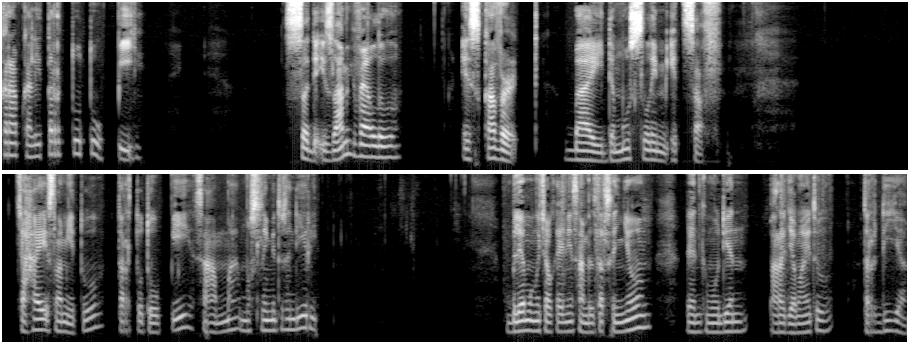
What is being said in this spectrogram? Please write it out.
kerap kali tertutupi. So the Islamic value is covered by the Muslim itself. Cahaya Islam itu tertutupi sama Muslim itu sendiri. Beliau mengucapkan ini sambil tersenyum dan kemudian para jamaah itu terdiam.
